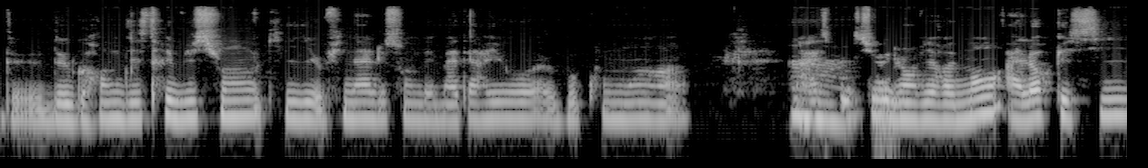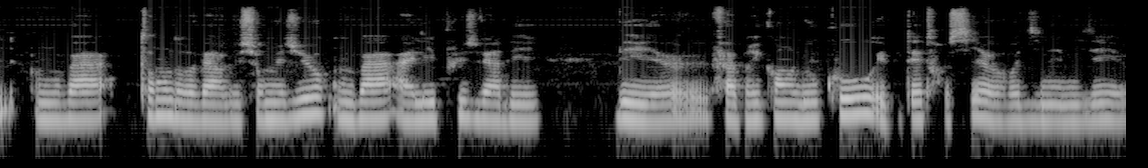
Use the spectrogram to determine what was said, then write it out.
de, grande distribution qui au final sont des matériaux beaucoup moins mmh. respectueux de l'environnement, alors que si on va tendre vers le sur-mesure, on va aller plus vers des, des fabricants locaux et peut-être aussi redynamiser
